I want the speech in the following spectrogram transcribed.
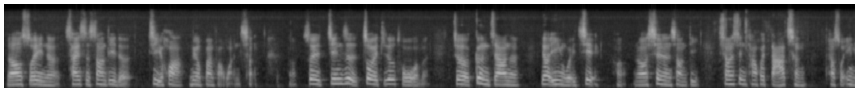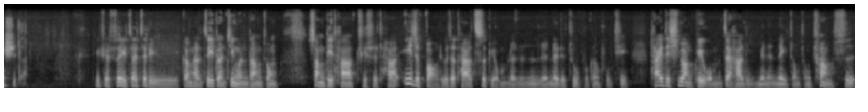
然后所以呢，才使上帝的计划没有办法完成啊。所以今日作为基督徒，我们就更加呢要引以为戒哈，然后信任上帝，相信他会达成他所应许的。的确，所以在这里刚才这一段经文当中，上帝他其实他一直保留着他要赐给我们的人人类的祝福跟福气，他一直希望给我们在他里面的那种从创世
